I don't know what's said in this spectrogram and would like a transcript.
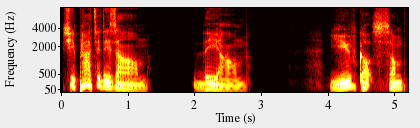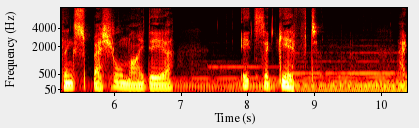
She patted his arm. The arm. You've got something special, my dear. It's a gift. A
